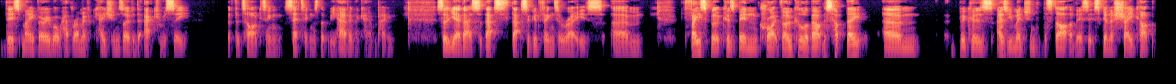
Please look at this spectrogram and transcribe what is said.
this may very well have ramifications over the accuracy of the targeting settings that we have in a campaign. So yeah, that's that's that's a good thing to raise. Um, Facebook has been quite vocal about this update um, because, as you mentioned at the start of this, it's going to shake up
